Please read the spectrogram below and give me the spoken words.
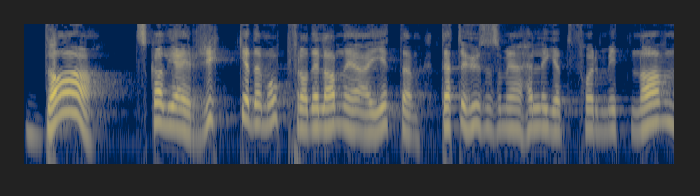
da skal jeg rykke dem opp fra det landet jeg har gitt dem. Dette huset som jeg har helliget for mitt navn,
